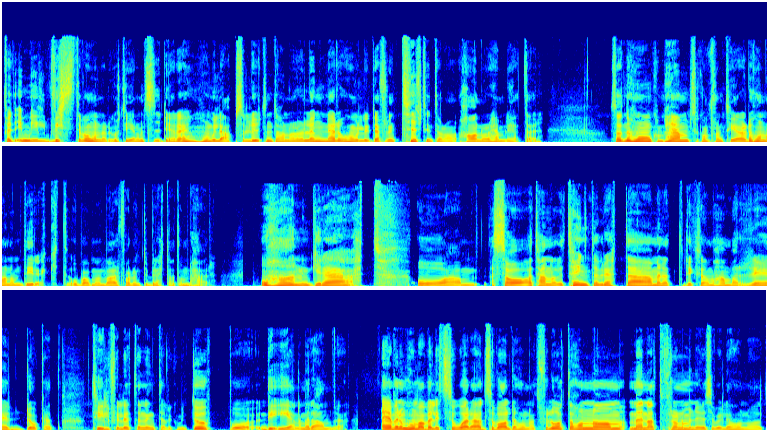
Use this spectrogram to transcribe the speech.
För att Emil visste vad hon hade gått igenom tidigare. Hon ville absolut inte ha några lögner och hon ville definitivt inte ha några hemligheter. Så att när hon kom hem så konfronterade hon honom direkt och bara, men varför har du inte berättat om det här? Och han grät och um, sa att han hade tänkt att berätta men att liksom han var rädd och att tillfälligheten inte hade kommit upp och det ena med det andra. Även om hon var väldigt sårad så valde hon att förlåta honom men att från och med nu så ville hon ha ett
